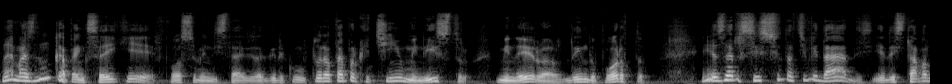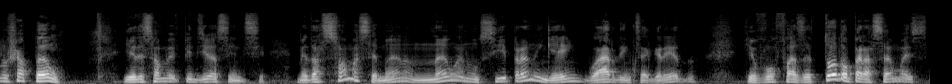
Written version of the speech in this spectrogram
Né? Mas nunca pensei que fosse o Ministério da Agricultura, até porque tinha um ministro mineiro, Arlindo Porto, em exercício da atividade. E ele estava no Japão. E ele só me pediu assim, disse, me dá só uma semana, não anuncie para ninguém, guarde em segredo, que eu vou fazer toda a operação, mas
